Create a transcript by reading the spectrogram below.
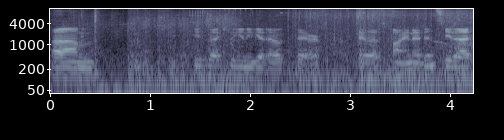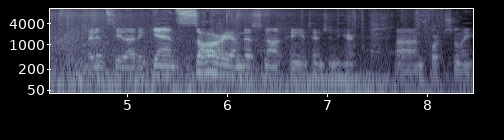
um, he's actually going to get out there. Okay, that's fine. I didn't see that. I didn't see that again. Sorry, I'm just not paying attention here, uh, unfortunately.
